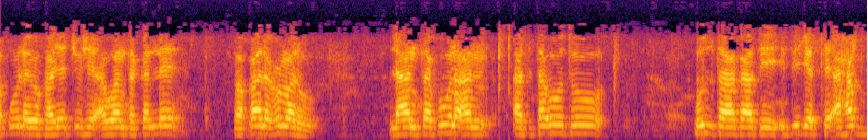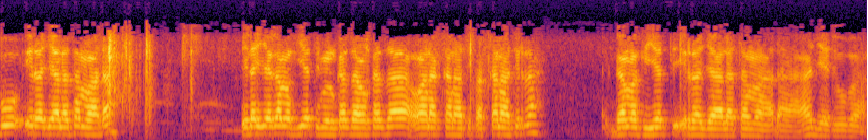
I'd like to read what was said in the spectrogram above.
أقول يخاجت شيئا وأن تكلم. فقال عمر لأن تكون أن أتتأوت قلت كاتي إسجت أحب إلى جالة ماذا؟ إلي كما من كذا وكذا وأنا كانت فكانت الره gama kiyyatti irra jaalatamaadha jee duuba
